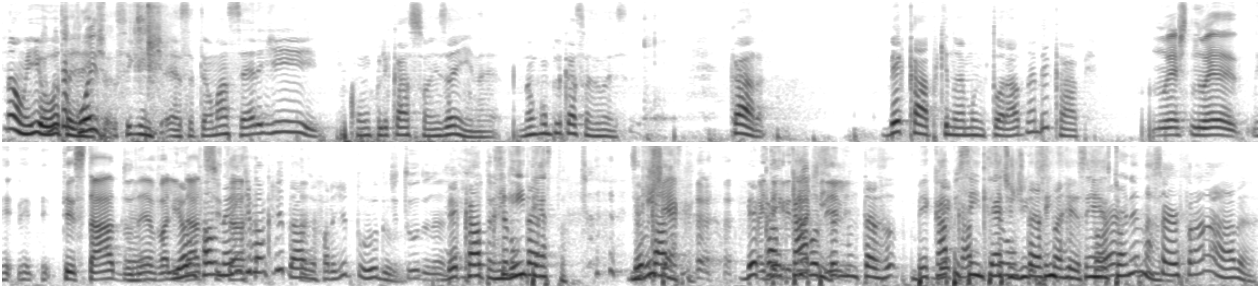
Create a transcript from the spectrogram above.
Não, e É outra, gente, coisa. é o seguinte, é, você tem uma série de complicações aí, né? Não complicações, mas. Cara, backup que não é monitorado não é backup. Não é, não é testado, né? e eu Validado não falo se nem tá- de banco de dados, eu falo de tudo. de tudo, né? Backup Outra, ninguém não te- testa. Ninguém Backup, testa. backup integridade você dele. não testa. Backup sem que você teste não de- sem- sem restore, restore é Não nada. serve pra nada.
